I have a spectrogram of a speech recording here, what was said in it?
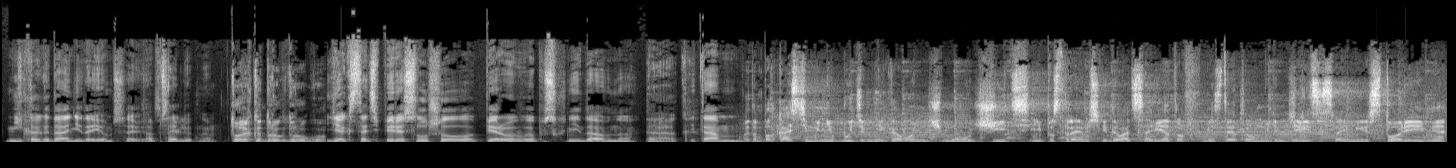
Никогда не даем совет. Абсолютно. Только друг другу. Я, кстати, переслушал первый выпуск недавно. Так. И там В этом подкасте мы не будем никого ничему учить и постараемся не давать советов. Вместо этого мы будем делиться своими историями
